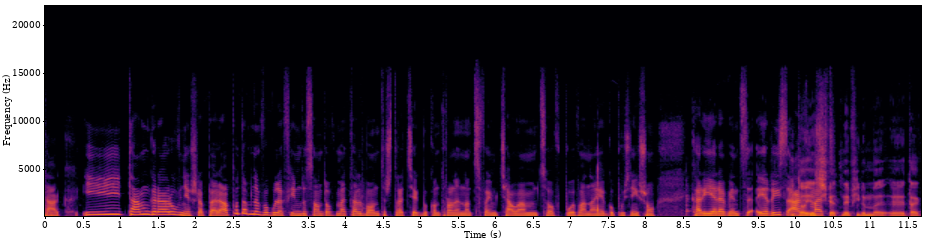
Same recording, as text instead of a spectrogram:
Tak. I tam gra również rapera. Podobny w ogóle film do Sound of Metal, bo on też traci jakby kontrolę nad swoim ciałem, co wpływa na jego późniejszą karierę, więc Riz I to Ahmed... jest świetny film, y, tak,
